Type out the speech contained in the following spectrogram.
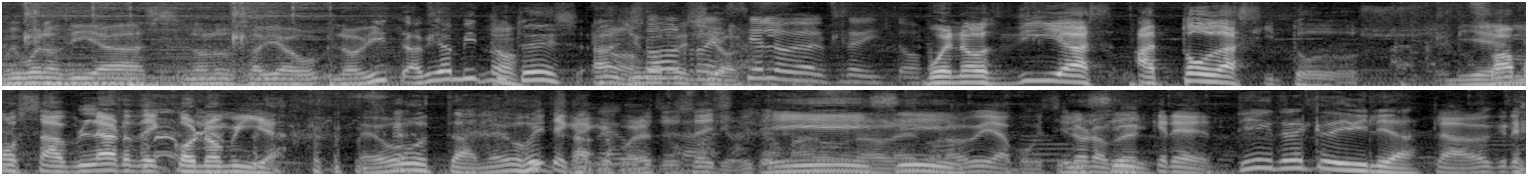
Muy buenos días. No los había. ¿Lo vi- ¿Habían visto No, ustedes? Ah, no. llegó Yo recién. recién lo veo Alfredito. Buenos días a todas y todos. Bien. Vamos a hablar de economía. Me gusta, me gusta. Viste que hay que Me ponerse en serio, ¿viste? Sí, Para hablar de sí. economía, porque si Y no, no sí. me creen. Tiene que tener credibilidad. Claro, creo.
